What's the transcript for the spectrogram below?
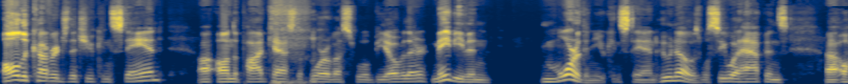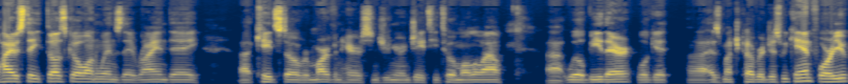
all the coverage that you can stand uh, on the podcast. The four of us will be over there, maybe even more than you can stand. Who knows? We'll see what happens. Uh, Ohio State does go on Wednesday. Ryan Day, uh, Cade Stover, Marvin Harrison Jr., and JT Tuimoloau uh, will be there. We'll get uh, as much coverage as we can for you.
